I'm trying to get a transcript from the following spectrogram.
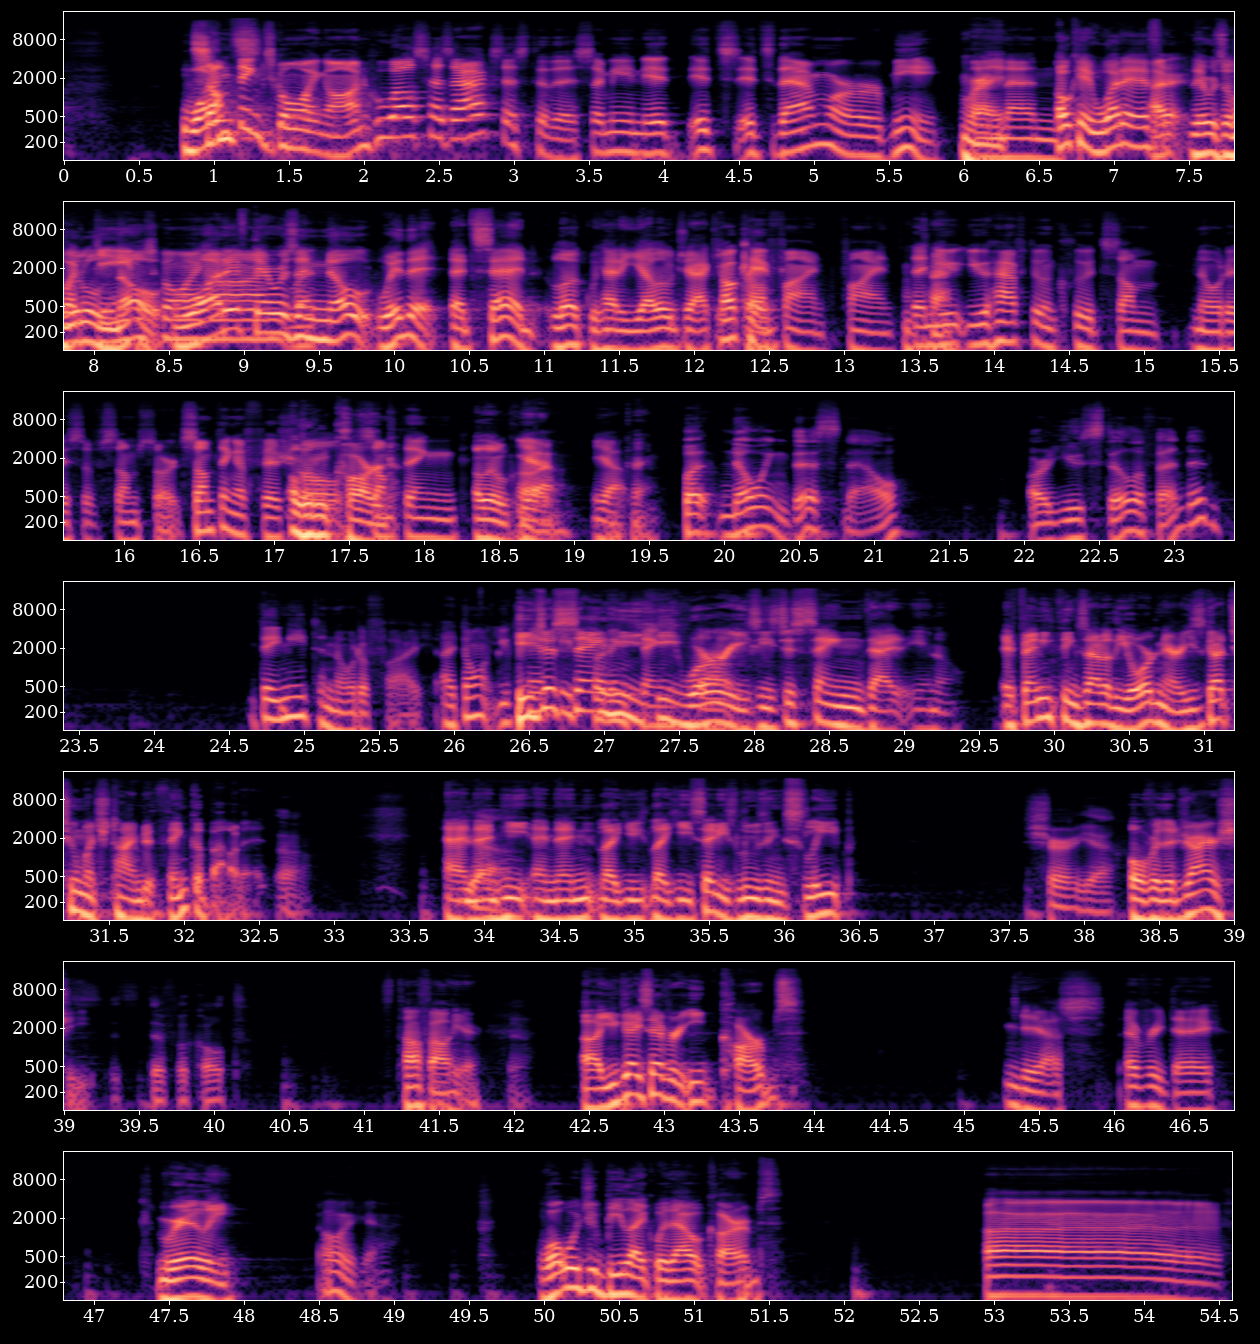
Once- Something's going on. Who else has access to this? I mean, it, it's it's them or me. Right. And then okay, what if I- there was a little note? What if there on? was a What- note with it that said, "Look, we had a yellow jacket." Okay, fine, fine. Then Okay. you you have to include some notice of some sort, something official, a little card. something. a little card. Yeah, yeah. Okay. But knowing this now, are you still offended? They need to notify. I don't. You. He's can't just be saying putting he, things he down. worries. He's just saying that you know, if anything's out of the ordinary, he's got too much time to think about it, Oh, and then he and then like you like he said, he's losing sleep sure, yeah. over the dryer sheet. It's difficult. It's tough out here. Uh, you guys ever eat carbs? Yes, every day. Really? Oh yeah. What would you be like without carbs? Uh,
